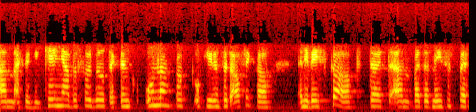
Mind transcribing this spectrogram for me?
um, ek dink in Kenia byvoorbeeld, ek dink onlangs ook, ook hier in Suid-Afrika in die Weskaap dat um, wat dat mense vir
